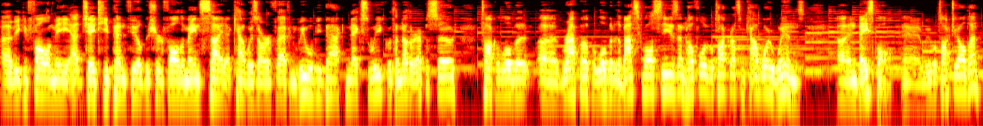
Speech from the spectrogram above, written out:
Uh, you can follow me at JT Penfield. Be sure to follow the main site at Cowboys RFF, and we will be back next week with another episode. Talk a little bit, uh, wrap up a little bit of the basketball season. Hopefully, we'll talk about some Cowboy wins uh, in baseball, and we will talk to you all then.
